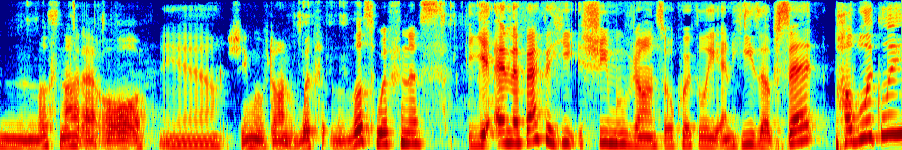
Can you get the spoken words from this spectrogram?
Must not at all. Yeah. She moved on with the swiftness. Yeah, and the fact that he she moved on so quickly and he's upset publicly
